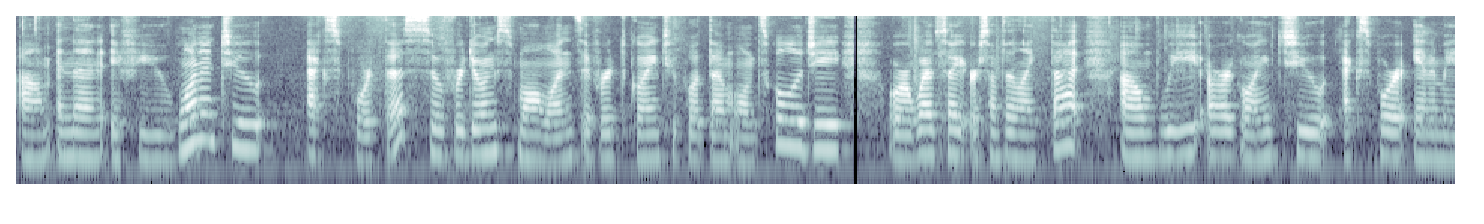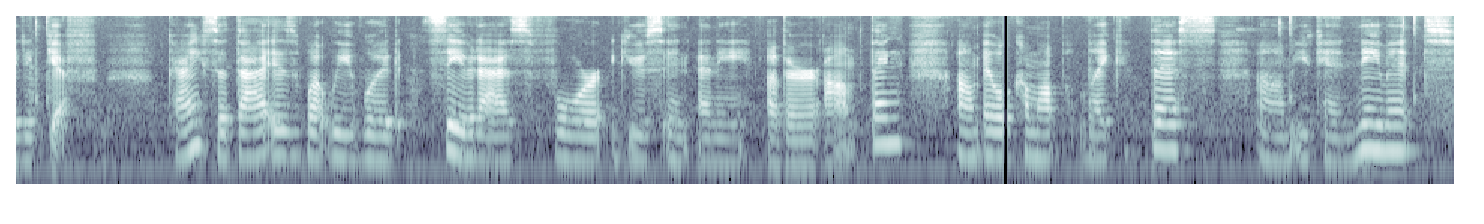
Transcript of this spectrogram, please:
um, and then if you wanted to export this. So if we're doing small ones, if we're going to put them on Schoology or a website or something like that, um, we are going to export animated GIF. Okay, so that is what we would save it as for use in any other um, thing. Um, it will come up like this. Um, you can name it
